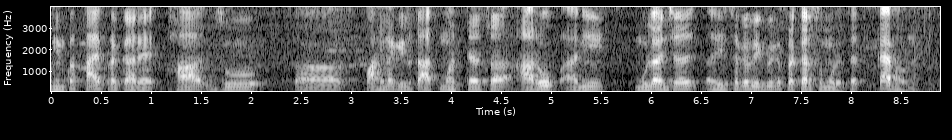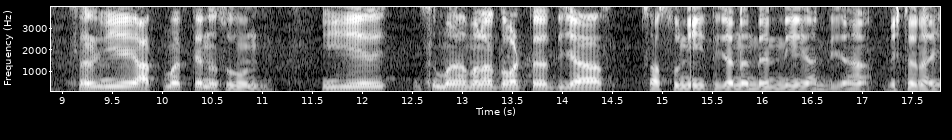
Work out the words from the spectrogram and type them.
नेमका काय प्रकार आहे? हा जो पाहायला गेलं तर आत्महत्याचा आरोप आणि मुलांच्या हे सगळे वेगवेगळे प्रकार समोर येतात काय भावना सर ही आत्महत्या नसून ही मला मला तर वाटतं तिच्या सासूनी तिच्या नंदननी आणि तिच्या मिस्टर आहे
